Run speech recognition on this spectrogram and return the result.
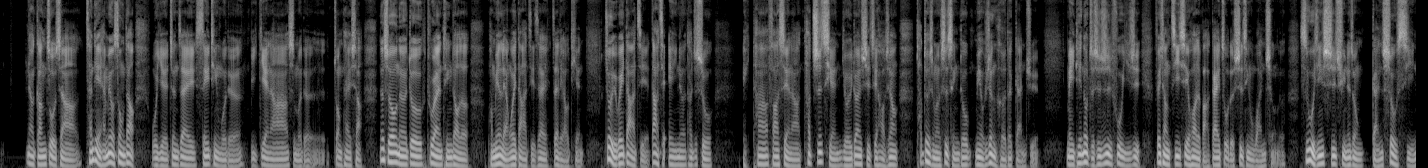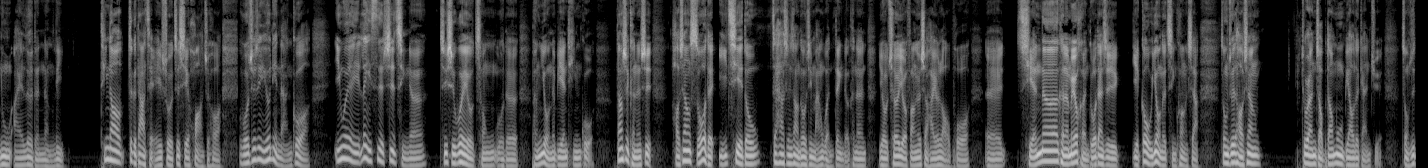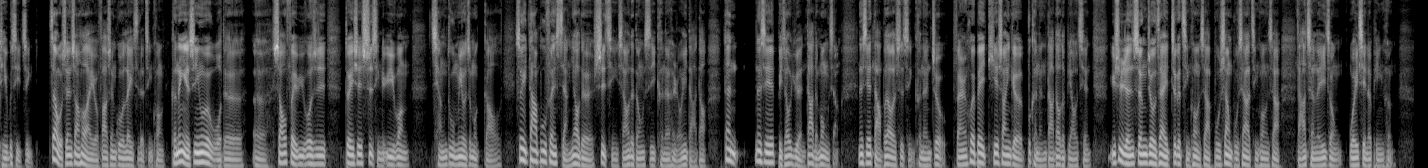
那刚坐下，餐点还没有送到，我也正在 setting 我的笔电啊什么的状态下。那时候呢，就突然听到了旁边两位大姐在在聊天。就有一位大姐，大姐 A 呢，她就说：“诶，她发现啊，她之前有一段时间，好像她对什么事情都没有任何的感觉，每天都只是日复一日，非常机械化的把该做的事情完成了，似乎已经失去那种感受喜怒哀乐的能力。”听到这个大姐 A 说这些话之后啊，我觉得有点难过，因为类似的事情呢，其实我也有从我的朋友那边听过。当时可能是好像所有的一切都在他身上都已经蛮稳定的，可能有车有房有小孩有老婆，呃，钱呢可能没有很多，但是也够用的情况下，总觉得好像突然找不到目标的感觉，总是提不起劲。在我身上后来有发生过类似的情况，可能也是因为我的呃消费欲或是对一些事情的欲望强度没有这么高，所以大部分想要的事情、想要的东西可能很容易达到，但那些比较远大的梦想、那些达不到的事情，可能就反而会被贴上一个不可能达到的标签。于是人生就在这个情况下不上不下的情况下，达成了一种危险的平衡，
